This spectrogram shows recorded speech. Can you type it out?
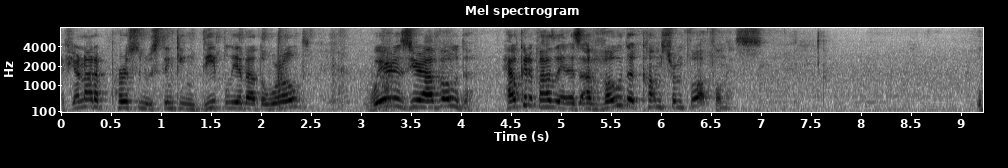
if you're not a person who's thinking deeply about the world, where is your avoda? How could it possibly? As avoda comes from thoughtfulness. Who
